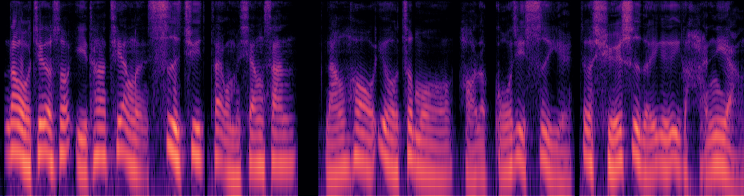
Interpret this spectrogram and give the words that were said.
那我觉得说，以他这样的世居在我们香山，然后又有这么好的国际视野，这个学士的一个一个涵养，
